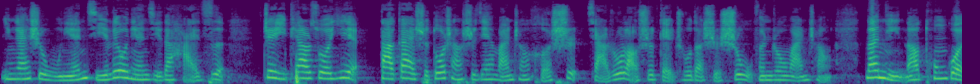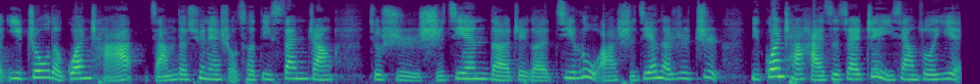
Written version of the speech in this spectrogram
应该是五年级、六年级的孩子。这一篇作业大概是多长时间完成合适？假如老师给出的是十五分钟完成，那你呢？通过一周的观察，咱们的训练手册第三章就是时间的这个记录啊，时间的日志。你观察孩子在这一项作业，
